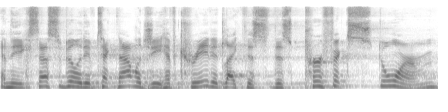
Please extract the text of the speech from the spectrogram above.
and the accessibility of technology have created like this, this perfect storm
